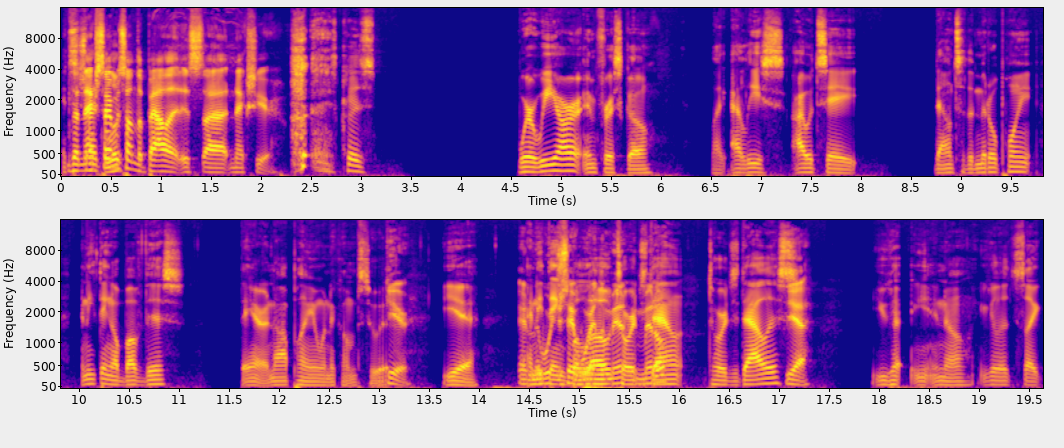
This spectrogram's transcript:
it's the next time look- it's on the ballot is uh, next year. because where we are in Frisco, like at least I would say down to the middle point, anything above this, they are not playing when it comes to it. Here, Yeah, and anything say we're in the below mid- towards middle? down towards Dallas, Yeah. you got you know you it's like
